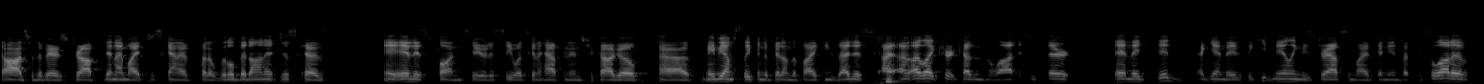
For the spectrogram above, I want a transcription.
the odds for the Bears drop. Then I might just kind of put a little bit on it, just because it, is fun too to see what's going to happen in Chicago. Uh, maybe I'm sleeping a bit on the Vikings. I just I, I like Kirk Cousins a lot. It's just they're and they did again. They, they keep nailing these drafts in my opinion, but it's a lot of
